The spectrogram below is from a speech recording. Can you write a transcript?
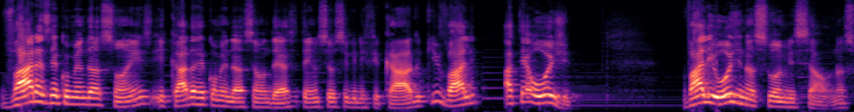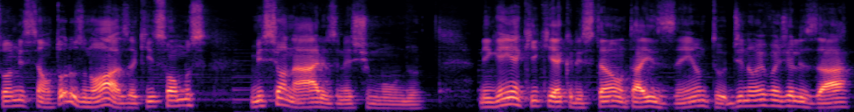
Várias recomendações e cada recomendação dessa tem o seu significado que vale até hoje. Vale hoje na sua missão, na sua missão. Todos nós aqui somos missionários neste mundo. Ninguém aqui que é cristão está isento de não evangelizar.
